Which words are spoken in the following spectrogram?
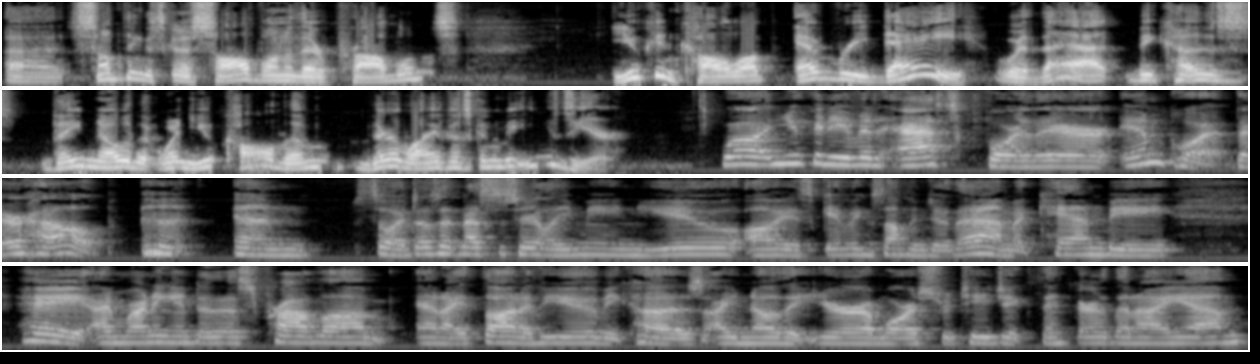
uh, something that's going to solve one of their problems you can call up every day with that because they know that when you call them, their life is going to be easier. Well, and you can even ask for their input, their help. and so it doesn't necessarily mean you always giving something to them. It can be, hey, I'm running into this problem and I thought of you because I know that you're a more strategic thinker than I am.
